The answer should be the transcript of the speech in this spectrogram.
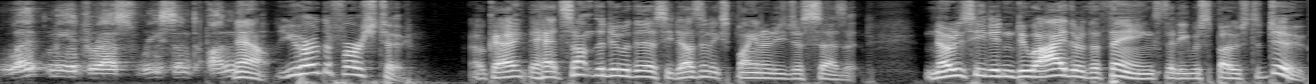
let me address recent un- Now, you heard the first two. Okay? They had something to do with this. He doesn't explain it, he just says it. Notice he didn't do either of the things that he was supposed to do.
